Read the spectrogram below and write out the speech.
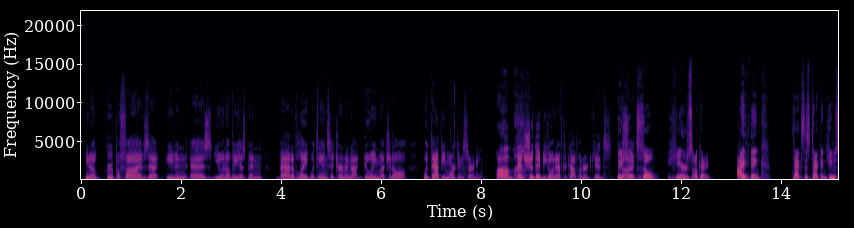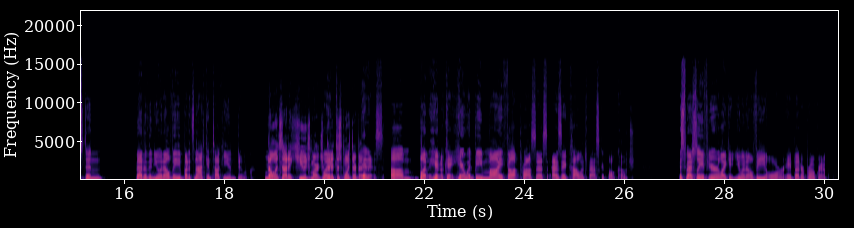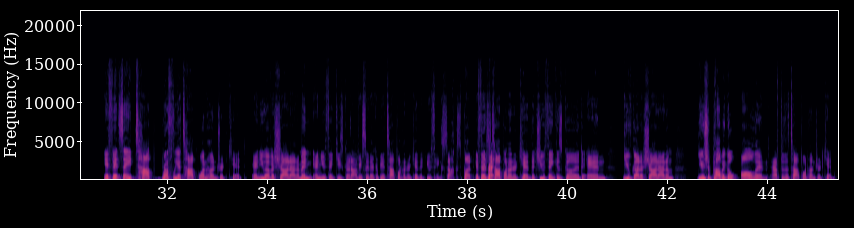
you know, group of fives that even as UNLV has been bad of late with the NCAA tournament not doing much at all, would that be more concerning? Um, and should they be going after top hundred kids? They uh, should. so here's okay. I think Texas Tech and Houston better than UNLV, but it's not Kentucky and Duke. No, it's not a huge margin, but at this point they're better. It is. Um, but here, okay, here would be my thought process as a college basketball coach, especially if you're like at UNLV or a better program. If it's a top, roughly a top 100 kid, and you have a shot at him, and, and you think he's good, obviously there could be a top 100 kid that you think sucks. But if there's Right. a top 100 kid that you think is good and you've got a shot at him, you should probably go all in after the top 100 kid.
